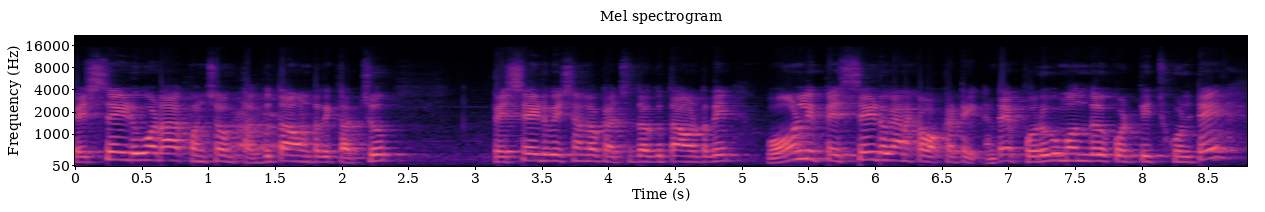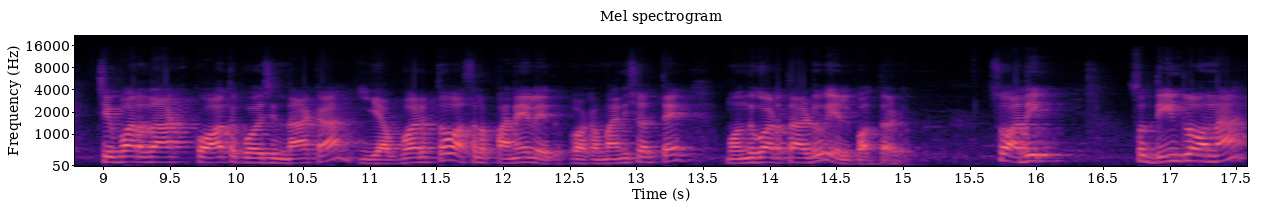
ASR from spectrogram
పెస్టిసైడ్ కూడా కొంచెం తగ్గుతూ ఉంటుంది ఖర్చు. పెస్టిసైడ్ విషయంలో ఖర్చు తగ్గుతూ ఉంటుంది. ఓన్లీ పెస్టిసైడ్ కనుక ఒకటి అంటే పురుగు మందులు కొట్టించుకుంటే చివరి దాకా కోత కోసిన దాకా ఎవరితో అసలు పనే లేదు. ఒక మనిషి వస్తే మందు కొడతాడు వెళ్ళిపోతాడు. సో అది. సో దీంట్లో ఉన్న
